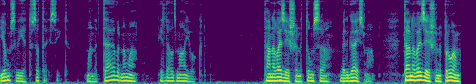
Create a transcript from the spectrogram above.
jums vietu sataisīt. Mana tēva namā ir daudz mājokļu. Tā nav aiziešana tumsā, bet gaismā. Tā nav aiziešana prom,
